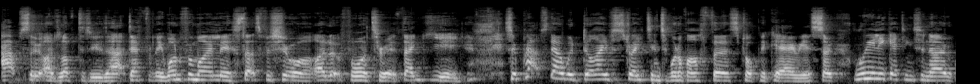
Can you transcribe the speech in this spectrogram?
Absolutely, I'd love to do that. Definitely one for my list, that's for sure. I look forward to it. Thank you. So perhaps now we'll dive straight into one of our first topic areas. So really getting to know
